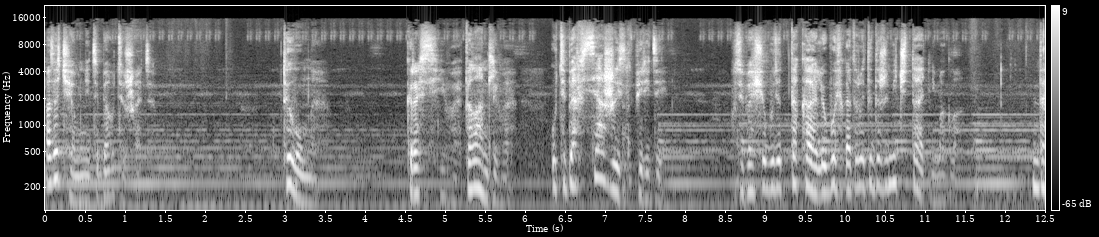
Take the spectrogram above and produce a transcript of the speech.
А зачем мне тебя утешать? Ты умная, красивая, талантливая. У тебя вся жизнь впереди. У тебя еще будет такая любовь, о которой ты даже мечтать не могла. Да,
